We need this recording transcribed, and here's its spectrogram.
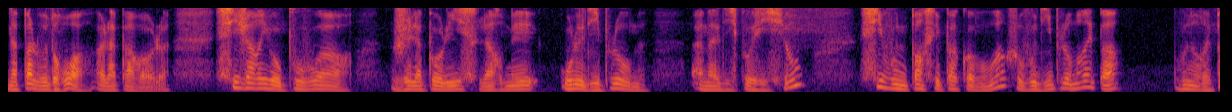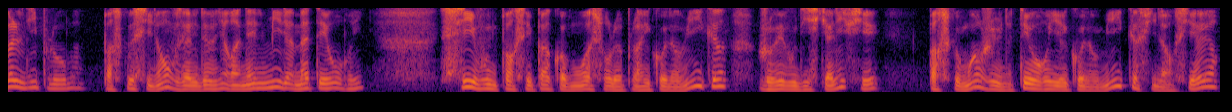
n'a pas le droit à la parole. Si j'arrive au pouvoir, j'ai la police, l'armée ou le diplôme à ma disposition. Si vous ne pensez pas comme moi, je ne vous diplômerai pas. Vous n'aurez pas le diplôme, parce que sinon vous allez devenir un ennemi de ma théorie. Si vous ne pensez pas comme moi sur le plan économique, je vais vous disqualifier parce que moi j'ai une théorie économique, financière,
